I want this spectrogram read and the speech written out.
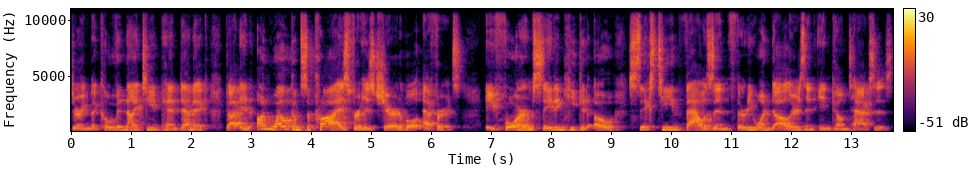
during the COVID 19 pandemic got an unwelcome surprise for his charitable efforts. A form stating he could owe $16,031 in income taxes.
